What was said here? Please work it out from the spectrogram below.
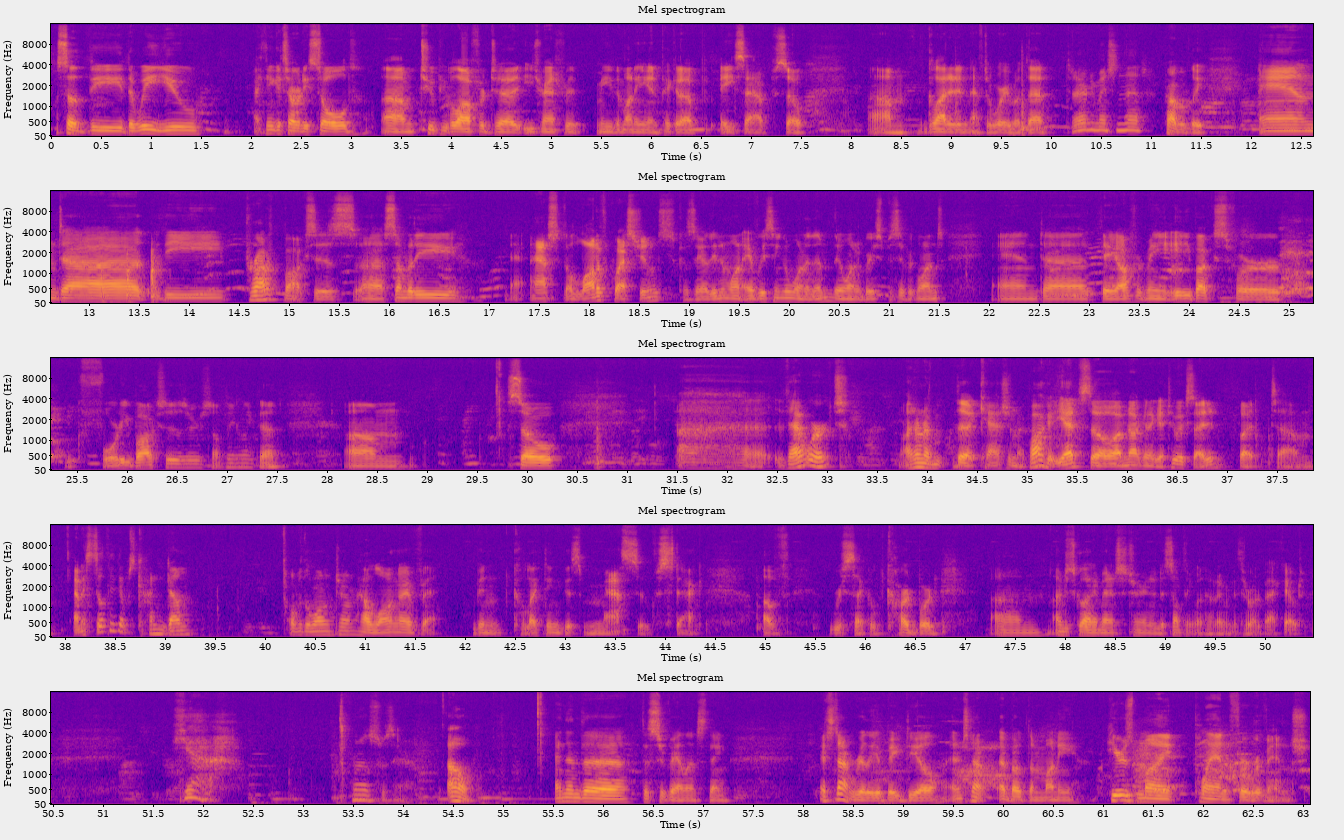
so the the Wii U, I think it's already sold. Um, two people offered to e-transfer me the money and pick it up ASAP. So um, glad I didn't have to worry about that. Did I already mention that? Probably. And uh, the product boxes, uh, somebody asked a lot of questions because they didn't want every single one of them. They wanted very specific ones, and uh, they offered me eighty bucks for like forty boxes or something like that. Um, so uh, that worked. I don't have the cash in my pocket yet, so I'm not going to get too excited. But um, and I still think that was kind of dumb over the long term. How long I've been collecting this massive stack of recycled cardboard. Um, I'm just glad I managed to turn it into something without having to throw it back out. Yeah. What else was there? Oh, and then the the surveillance thing. It's not really a big deal, and it's not about the money. Here's my plan for revenge.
